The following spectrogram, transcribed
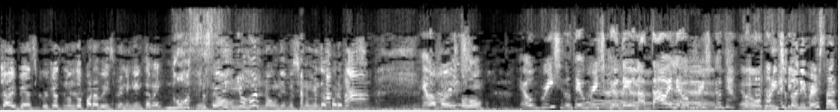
Tchau e benção. Porque eu não dou parabéns pra ninguém também? Nossa Então Senhora. não ligo se não me dá parabéns. É de Grinch. Colombo. É o Grinch, não tem o Grinch que odeia o Natal? Ele é o Grinch que odeia É o Grinch do aniversário.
